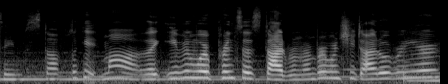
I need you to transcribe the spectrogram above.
same stuff. Look at Ma, like even where Princess died. Remember when she died over here?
